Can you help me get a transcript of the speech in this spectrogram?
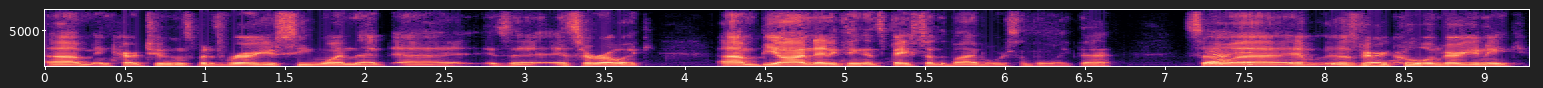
um, in cartoons, but it's rare you see one that uh, is a is heroic um, beyond anything that's based on the Bible or something like that. So Yeah, uh, it, it was very cool and very unique.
